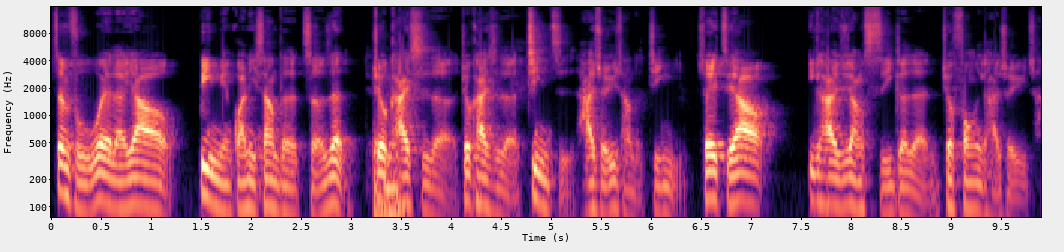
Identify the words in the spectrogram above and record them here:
政府为了要避免管理上的责任，就开始了就开始了禁止海水浴场的经营。所以只要一个海水浴场死一个人，就封一个海水浴场；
